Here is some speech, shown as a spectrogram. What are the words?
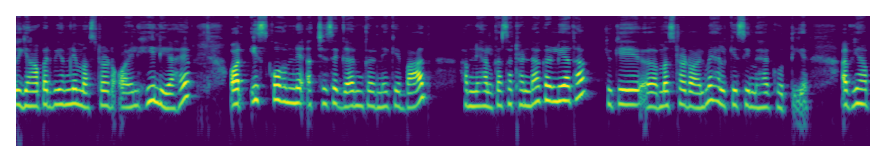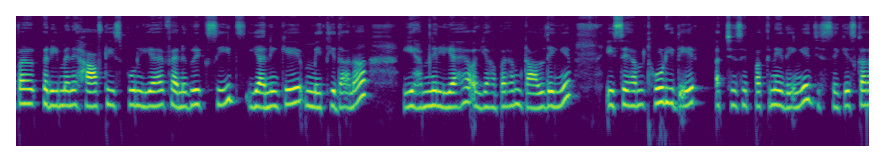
तो यहाँ पर भी हमने मस्टर्ड ऑयल ही लिया है और इसको हमने अच्छे से गर्म करने के बाद हमने हल्का सा ठंडा कर लिया था, क्योंकि मस्टर्ड ऑयल में हल्की सी महक होती है। अब यहाँ पर करीब मैंने हाफ़ टी स्पून लिया है फेनुग्रिक सीड्स, यानी कि मेथी दाना, ये हमने लिया है और यहाँ पर हम डाल देंगे। इसे हम थोड़ी देर अच्छे से पकने देंगे जिससे कि इसका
